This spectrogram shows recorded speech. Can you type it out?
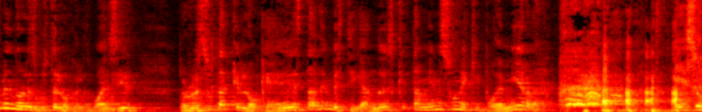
vez no les guste lo que les voy a decir, pero resulta que lo que he estado investigando es que también es un equipo de mierda. Eso,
